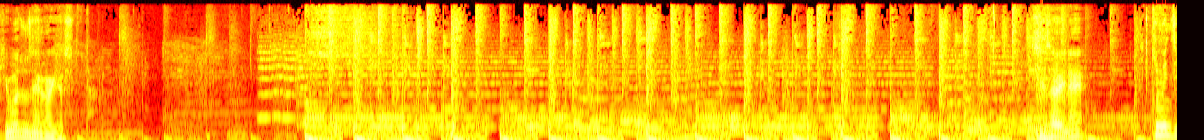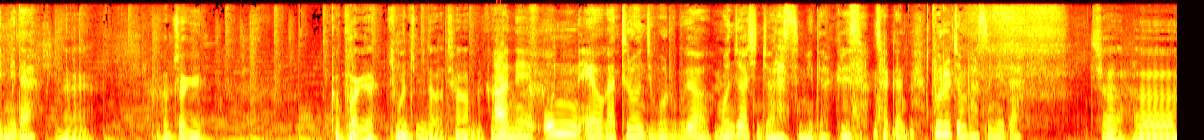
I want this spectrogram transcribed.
김호준 생각이었습니다. 시사인의 김은지입니다. 네. 갑자기 급하게 김은지입니다가 튀어나옵니까? 아, 네. 온 에어가 들어온지 모르고요. 네. 먼저 하신 줄 알았습니다. 그래서 잠깐 불을 좀 봤습니다. 자, 어,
